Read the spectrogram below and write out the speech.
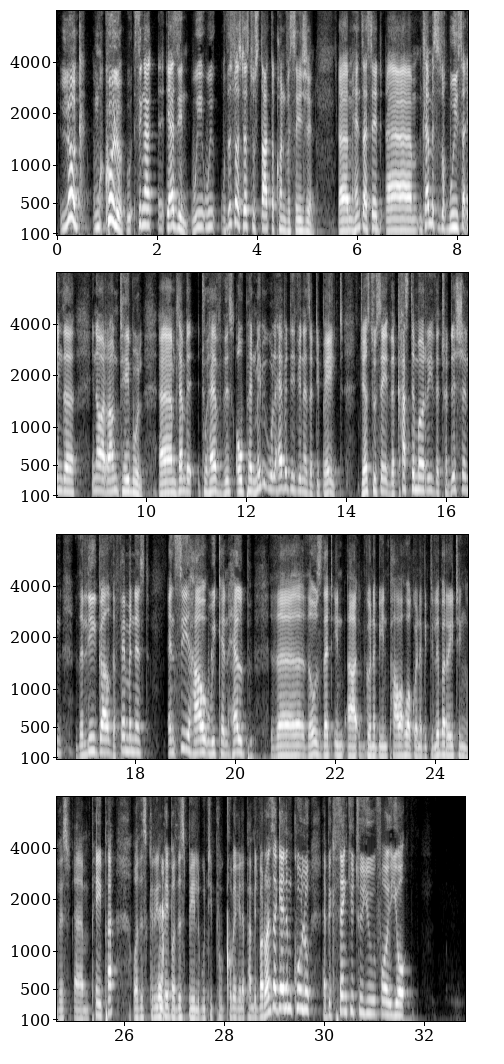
Look, Mkhulu, singa yazin, we we this was just to start the conversation. Um, hence I said um mhlambe sizokubuyisa in the in our round table um to have this open maybe we'll have it even as a debate just to say the customary the tradition the legal the feminist and see how we can help the those that in are going to be in power who are going to be deliberating this um, paper or this green paper this bill ukuthi phu- qhubekele phambili. But once again mkhulu a big thank you to you for your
